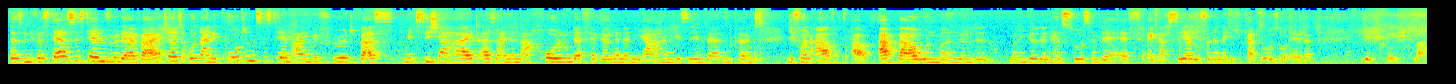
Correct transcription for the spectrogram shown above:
das universitäre System würde erweitert und ein Quotensystem eingeführt, was mit Sicherheit als eine Nachholung der vergangenen Jahre gesehen werden kann, die von Abbau und mangelnden, mangelnden Ressourcen der FHC, also von der Cardoso-Ära, geprägt war.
